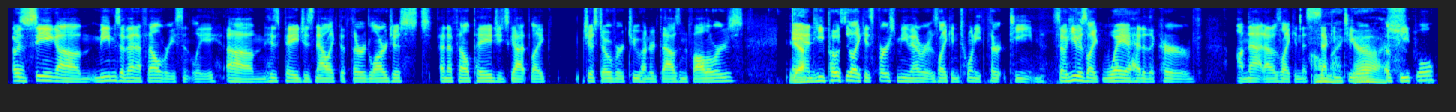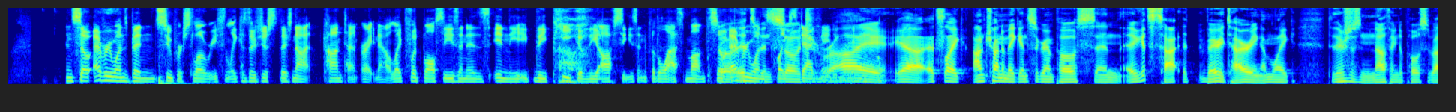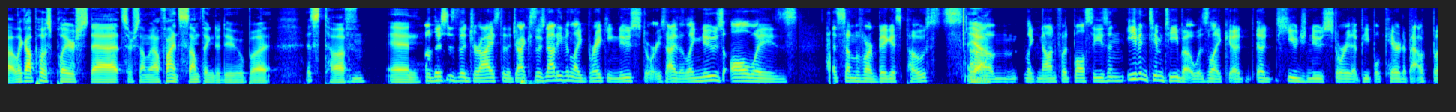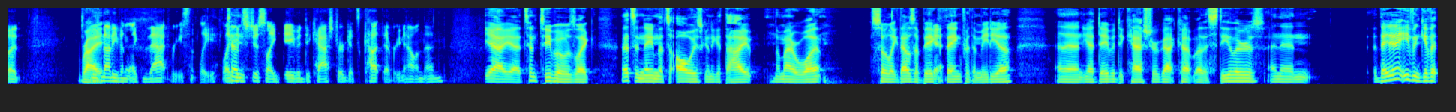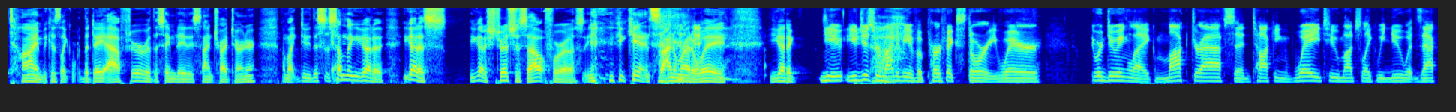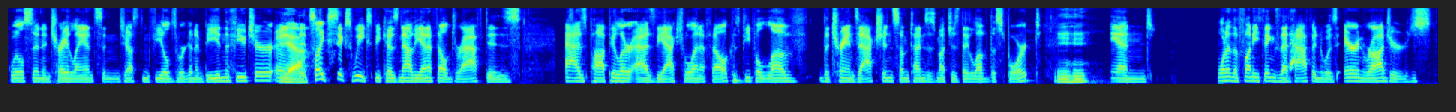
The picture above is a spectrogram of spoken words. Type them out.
I was seeing um, memes of NFL recently. Um, his page is now like the third largest NFL page. He's got like just over 200,000 followers. Yeah. And he posted like his first meme ever. It was like in 2013. So he was like way ahead of the curve on that. I was like in the oh second tier gosh. of people and so everyone's been super slow recently because there's just there's not content right now like football season is in the the peak oh. of the off season for the last month so Bro, everyone's like so stagnating. Right yeah it's like i'm trying to make instagram posts and it gets ti- very tiring i'm like dude, there's just nothing to post about like i'll post player stats or something i'll find something to do but it's tough mm-hmm. And oh, this is the driest to the dry because there's not even like breaking news stories either. Like news always has some of our biggest posts. Yeah. Um, like non football season. Even Tim Tebow was like a, a huge news story that people cared about, but right. It's not even like that recently. Like Tim, it's just like David DeCastro gets cut every now and then. Yeah, yeah. Tim Tebow is like that's a name that's always gonna get the hype no matter what. So like that was a big yeah. thing for the media. And then yeah, David DeCastro got cut by the Steelers, and then they didn't even give it time because like the day after or the same day they signed Trai Turner. I'm like, dude, this is yeah. something you gotta you gotta you gotta stretch this out for us. you can't sign them right away. You gotta. You you just reminded me of a perfect story where we were doing like mock drafts and talking way too much like we knew what Zach Wilson and Trey Lance and Justin Fields were gonna be in the future. And yeah. it's like six weeks because now the NFL draft is as popular as the actual NFL because people love the transaction sometimes as much as they love the sport. Mm-hmm. And one of the funny things that happened was Aaron Rodgers.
